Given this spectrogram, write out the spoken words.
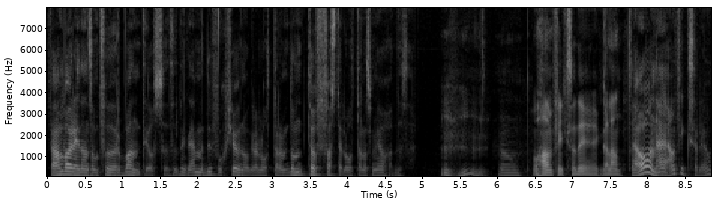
för han var redan som förband till oss, så jag tänkte jag, men du får köra några låtar, de tuffaste låtarna som jag hade. Så. Mhm. Ja. Och han fixade det galant ja, nej, han fixade det. Ja.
